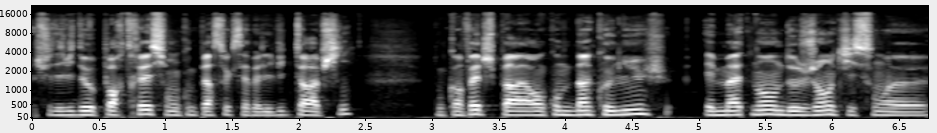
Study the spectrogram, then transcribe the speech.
Je fais des vidéos portraits sur mon compte perso qui s'appelle Victor Apchi. Donc en fait, je pars à la rencontre d'inconnus et maintenant de gens qui sont euh,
